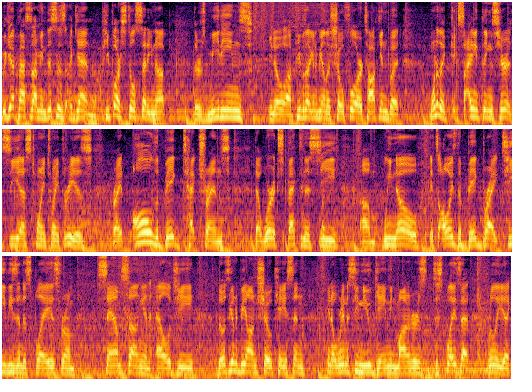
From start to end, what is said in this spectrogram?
we get past this. I mean, this is again. People are still setting up. There's meetings. You know, uh, people that are gonna be on the show floor are talking, but one of the exciting things here at CES 2023 is, right, all the big tech trends that we're expecting to see. Um, we know it's always the big, bright TVs and displays from Samsung and LG. Those are gonna be on showcase and you know, we're gonna see new gaming monitors, displays that really like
